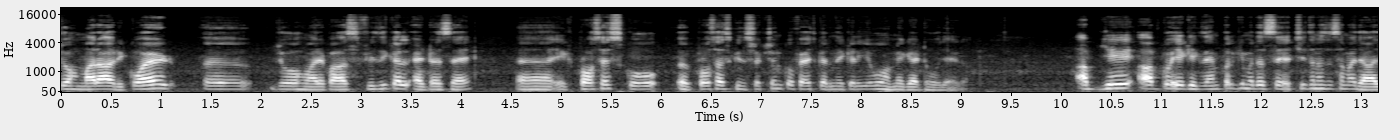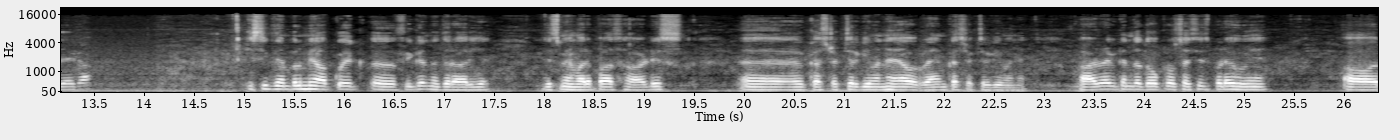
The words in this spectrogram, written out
जो हमारा रिक्वायर्ड जो हमारे पास फ़िज़िकल एड्रेस है एक प्रोसेस को प्रोसेस की इंस्ट्रक्शन को फैच करने के लिए वो हमें गेट हो जाएगा। अब ये आपको एक एग्जांपल की मदद से अच्छी तरह से समझ आ जाएगा। इस एग्जांपल में आपको एक फिगर नज़र आ रही है, जिसमें हमारे पास हार्ड डिस्क का स्ट्रक्चर गिवन है और रैम का स्ट्रक्चर गिवन है। हार्ड ड्राइव के अंदर दो प्रोसेस पड़े हुए हैं और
